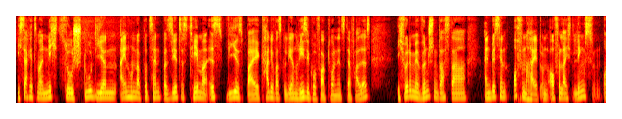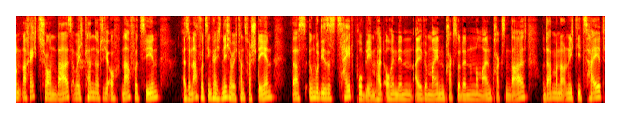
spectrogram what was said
ich sage jetzt mal nicht so Studien 100% basiertes Thema ist, wie es bei kardiovaskulären Risikofaktoren jetzt der Fall ist. Ich würde mir wünschen, dass da ein bisschen Offenheit und auch vielleicht links und nach rechts schauen da ist, aber ich kann natürlich auch nachvollziehen, also nachvollziehen kann ich nicht, aber ich kann es verstehen, dass irgendwo dieses Zeitproblem halt auch in den allgemeinen Praxen oder in den normalen Praxen da ist. Und da hat man auch nicht die Zeit,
